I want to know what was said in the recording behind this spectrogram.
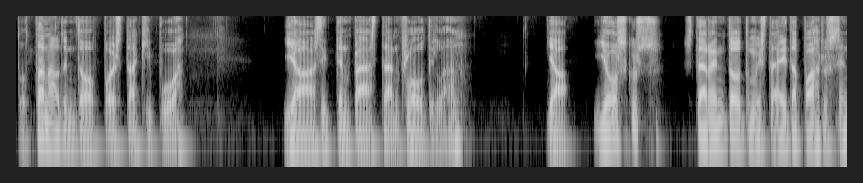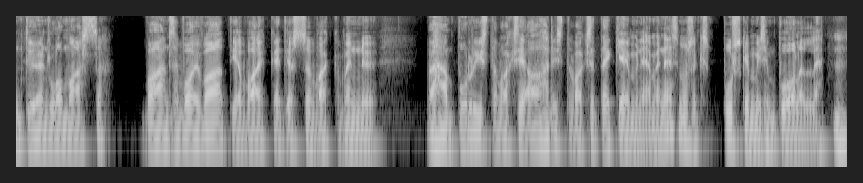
tuottaa nautintoa, poistaa kipua. Ja sitten päästään floatilaan. Ja joskus sitä rentoutumista ei tapahdu sen työn lomassa, vaan se voi vaatia vaikka, että jos se on vaikka mennyt vähän puristavaksi ja ahdistavaksi tekeminen ja menee semmoiseksi puskemisen puolelle, Mm.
